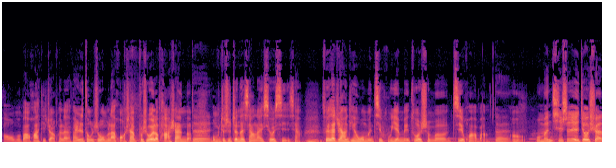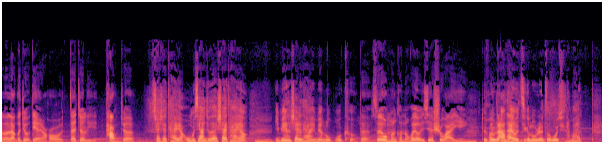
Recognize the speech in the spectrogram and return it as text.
好，我们把话题转回来。反正总之，我们来黄山不是为了爬山的，对我，们就是真的想来休息一下。嗯，所以在这两天，我们几乎也没做什么计划吧。对，嗯，我们其实也就选了两个酒店，然后在这里躺着。晒晒太阳。我们现在就在晒太阳，嗯，一边晒着太阳一边录播客。对，所以我们可能会有一些室外音对，比如说刚才有几个路人走过去，他们还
